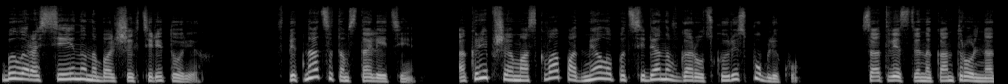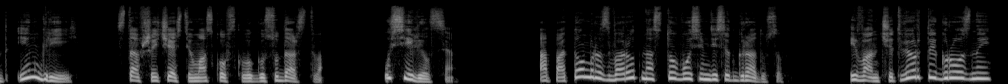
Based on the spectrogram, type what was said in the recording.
было рассеяно на больших территориях. В XV столетии окрепшая Москва подмяла под себя Новгородскую республику. Соответственно, контроль над Ингрией, ставшей частью московского государства, усилился. А потом разворот на 180 градусов. Иван IV Грозный,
